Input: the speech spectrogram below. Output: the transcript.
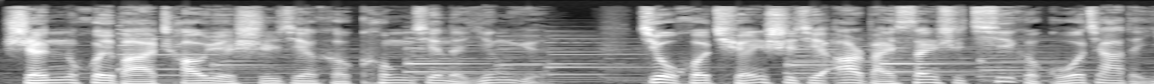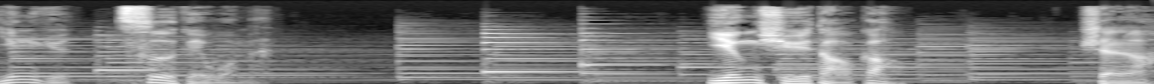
神会把超越时间和空间的应允，救活全世界二百三十七个国家的应允赐给我们。应许祷告，神啊，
